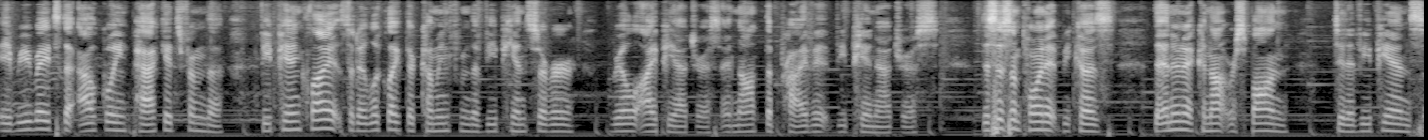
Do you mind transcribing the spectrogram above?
It rewrites the outgoing packets from the VPN client so they look like they're coming from the VPN server real IP address and not the private VPN address. This is important because the internet cannot respond to the VPN's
